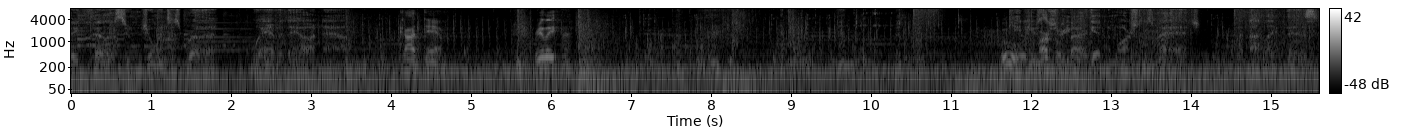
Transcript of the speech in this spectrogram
Big fella soon joins his brother, wherever they are now. God damn. Really? Ooh, Kid the marshal's dream bag. of getting a marshal's badge, but not like this.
